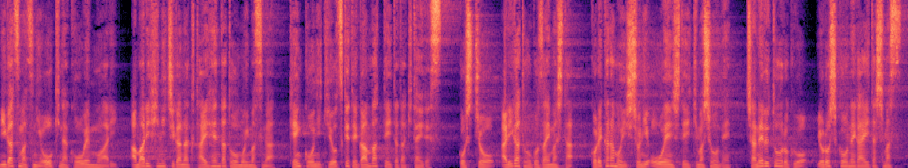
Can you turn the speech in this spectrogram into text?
2月末に大きな公演もあり、あまり日にちがなく大変だと思いますが、健康に気をつけて頑張っていただきたいです。ご視聴ありがとうございました。これからも一緒に応援していきましょうね。チャンネル登録をよろしくお願いいたします。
